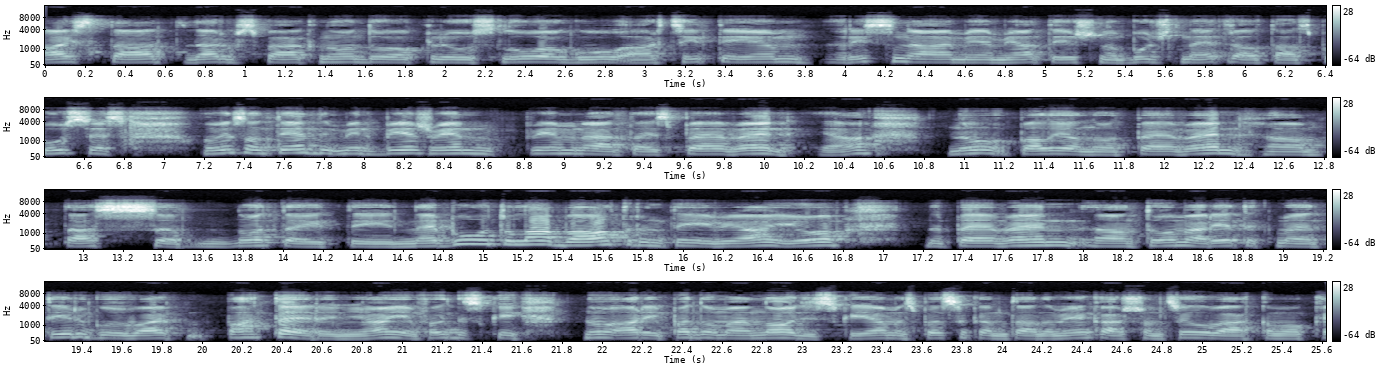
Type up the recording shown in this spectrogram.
aizstāt darbspēku nodokļu slogu ar citiem risinājumiem, jā, tieši no budžeta neutralitātes puses. Un viens no tiem ir bieži vien pieminētais PVN. Jā. Nu, palielinot PVN, tas noteikti nebūtu laba alternatīva, jā, jo PVN tomēr ietekmē tirgu vai patēriņu. Jā, ja faktiski nu, arī padomājam loģiski, ja mēs pasakām tādam vienkāršam cilvēkam, ok,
